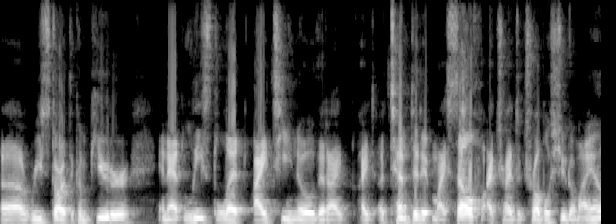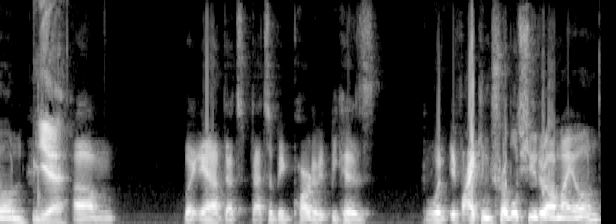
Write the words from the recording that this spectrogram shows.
uh, restart the computer, and at least let IT know that I, I attempted it myself. I tried to troubleshoot on my own. yeah, Um, but yeah, that's that's a big part of it because what if I can troubleshoot it on my own?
